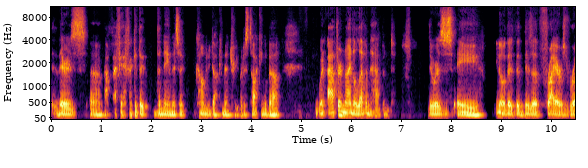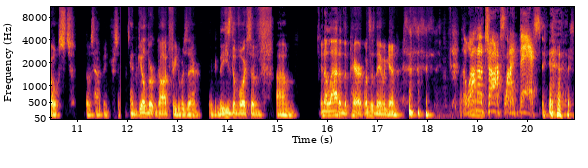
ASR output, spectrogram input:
there's uh, I forget the the name. There's a comedy documentary, but it's talking about when after 9-11 happened, there was a you know there, there's a friar's roast that was happening for some, and Gilbert Gottfried was there. He's the voice of um, in Aladdin the parrot. What's his name again? the one who talks like this.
